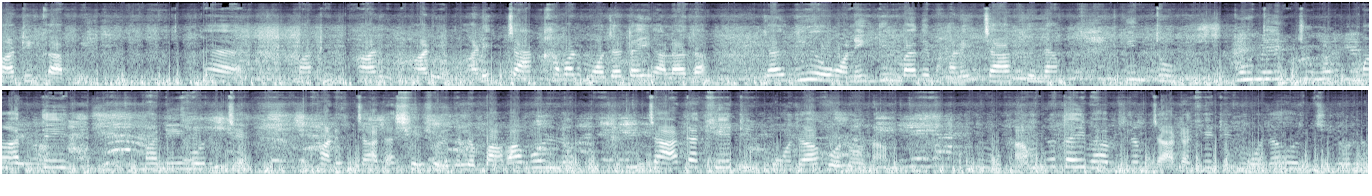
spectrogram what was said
মাটির কাপে হ্যাঁ মাটির ভাঁড়ে ভাঁড়ে, ভাঁড়ের চা খাবার মজাটাই আলাদা। যাই দিয়েও অনেক দিন বাদে ভাঁড়ের চা খেলাম। কিন্তু দু তিন চুমুক মারতেই মানে হচ্ছে ভাঁড়ের চাটা শেষ হয়ে গেলো। বাবা বলল, চাটা খেয়ে ঠিক মজা হলো না। আমিও তাই ভাবছিলাম, চাটা খেয়ে ঠিক মজা হচ্ছিল না।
